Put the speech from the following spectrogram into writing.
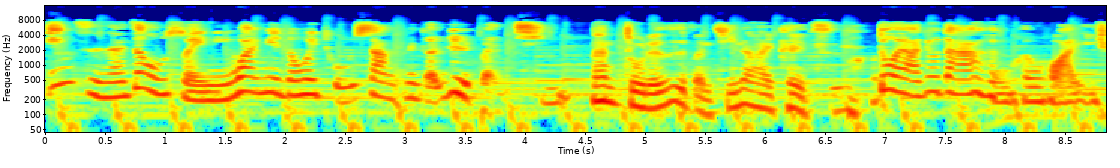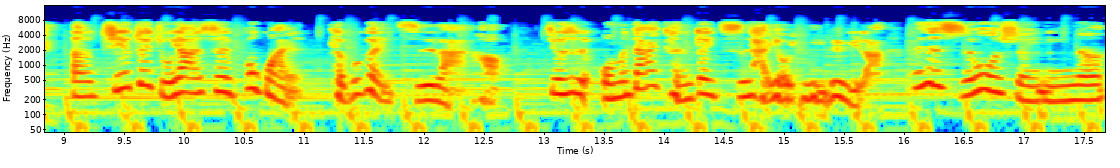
因此呢，这种水泥外面都会涂上那个日本漆。那涂了日本漆，那还可以吃吗？对啊，就大家很很怀疑。呃，其实最主要的是不管可不可以吃啦，哈，就是我们大家可能对吃还有疑虑啦，但是食物水泥呢？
